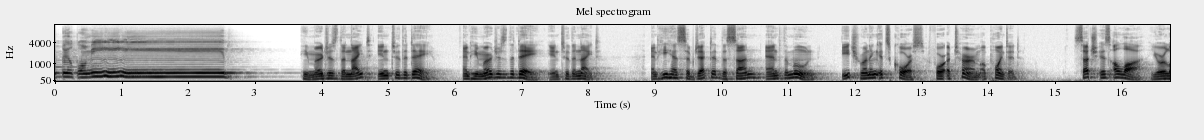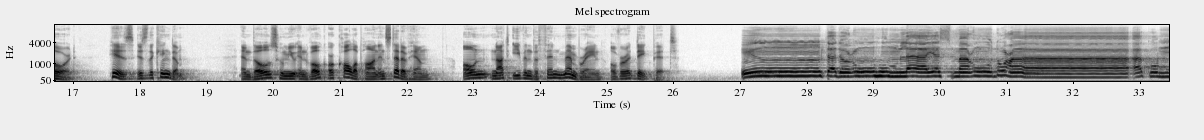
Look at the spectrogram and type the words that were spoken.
He merges the night into the day, and he merges the day into the night. And he has subjected the sun and the moon, each running its course for a term appointed. Such is Allah, your Lord. His is the kingdom. And those whom you invoke or call upon instead of him own not even the thin membrane over a date pit. ان تدعوهم لا يسمعوا دعاءكم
